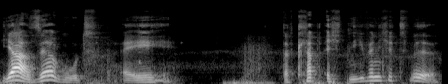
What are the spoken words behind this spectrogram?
Ja, sehr gut. Ey, das klappt echt nie, wenn ich jetzt will.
